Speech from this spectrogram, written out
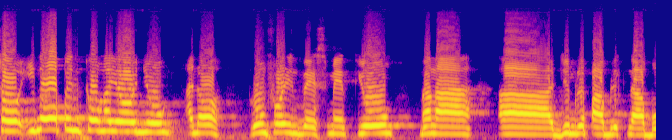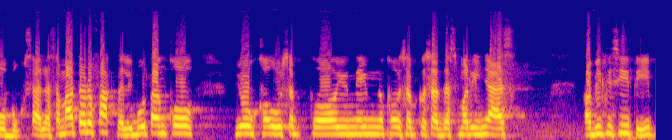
So, ino-open ko ngayon yung ano, room for investment, yung mga ah, Gym Republic na bubuksan. As a matter of fact, nalimutan ko yung kausap ko, yung name ng kausap ko sa Dasmariñas, Cavite City,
